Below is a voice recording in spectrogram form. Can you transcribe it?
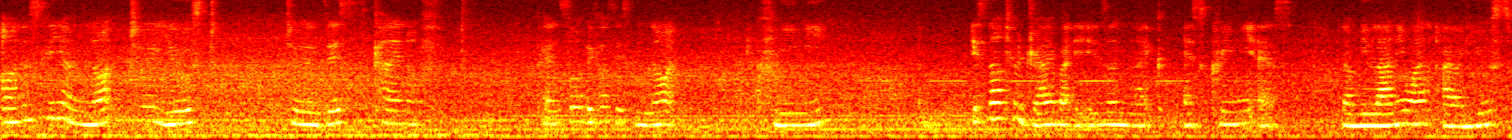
Honestly, I'm not too used to this kind of pencil because it's not creamy. It's not too dry but it isn't like as creamy as the Milani one I used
